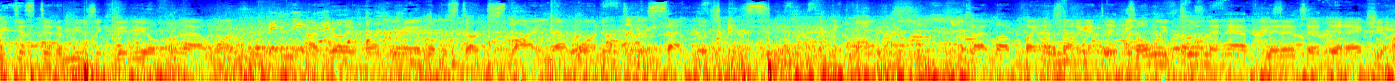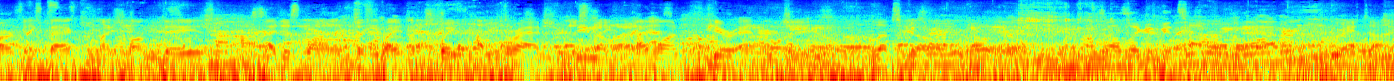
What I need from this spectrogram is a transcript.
We just did a music video for that one. I really hope we're able to start sliding that one into the set list. Because I love playing that song. It, it's only two and a half minutes. It, it actually harkens back to my punk days. I just want to just write a quick thrasher. Just like, I want pure energy. Let's go. Sounds like a good time. we Great time.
